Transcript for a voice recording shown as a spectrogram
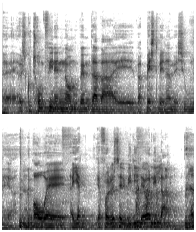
at skulle trumfe hinanden om, hvem der var, øh, var bedst venner med Sune her. Ja. Og øh, jeg, jeg får lyst til, at vi lige laver en lille leg. Ja.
